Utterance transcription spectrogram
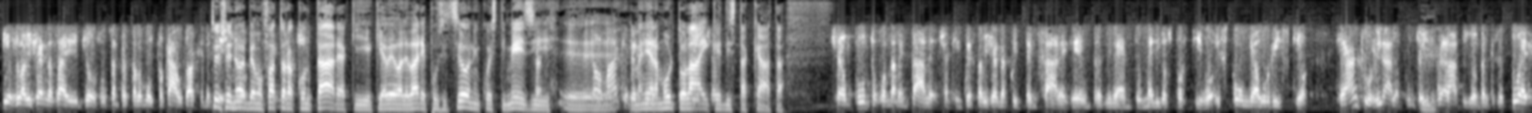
Io sulla vicenda, sai Gio, sono sempre stato molto cauto anche perché... Sì, sì, noi abbiamo fatto raccontare a chi, chi, aveva le varie posizioni in questi mesi eh, no, in maniera molto laica e distaccata attaccata. C'è un punto fondamentale, cioè che in questa vicenda qui pensare che un presidente, un medico sportivo esponga un rischio, che è anche un rischio esatto. appunto informatico, perché se tu, hai,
